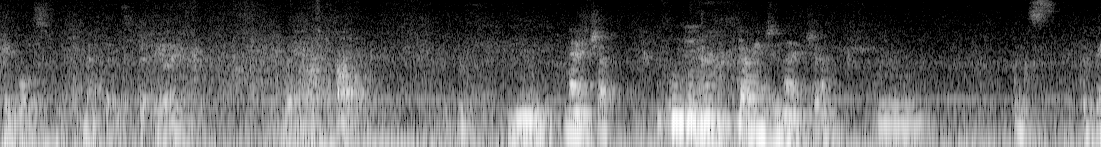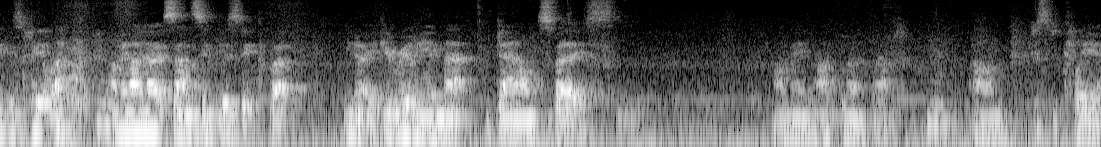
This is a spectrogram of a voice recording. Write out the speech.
people's methods for dealing with it. Nature. Go into nature. It's the biggest healer. I mean, I know it sounds simplistic, but you know, if you're really in that down space, I mean, I've learnt that. Um, just to clear,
